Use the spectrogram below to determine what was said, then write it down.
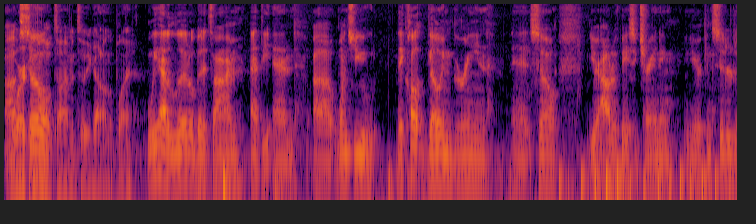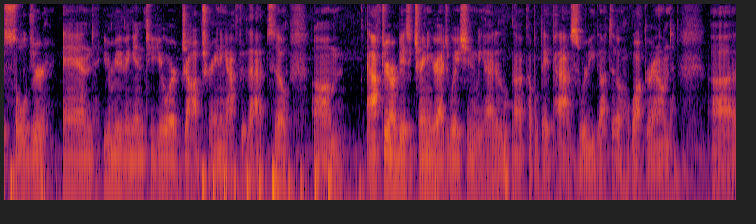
Uh, working the whole time until you got on the plane? We had a little bit of time at the end. Uh, once you, they call it going green. Uh, so you're out of basic training. You're considered a soldier, and you're moving into your job training after that. So um, after our basic training graduation, we had a, a couple day pass where you got to walk around. Uh,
